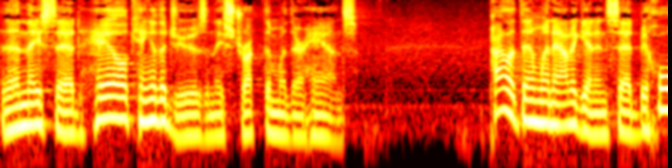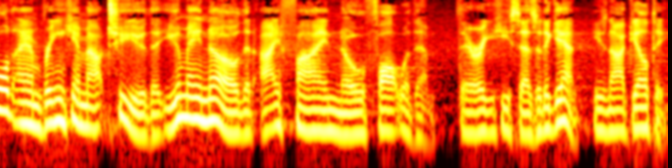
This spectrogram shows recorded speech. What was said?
And then they said, Hail, King of the Jews! And they struck them with their hands. Pilate then went out again and said, Behold, I am bringing him out to you, that you may know that I find no fault with him. There he says it again. He's not guilty.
